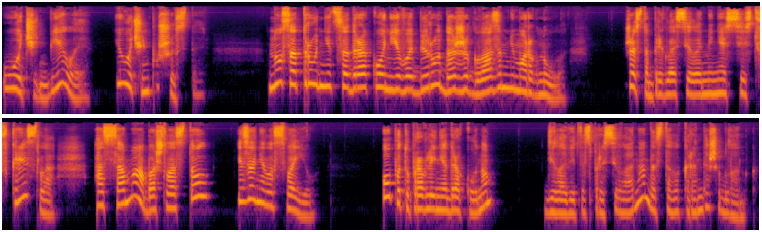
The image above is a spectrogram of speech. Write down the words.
Очень белая и очень пушистая. Но сотрудница драконьего бюро даже глазом не моргнула. Жестом пригласила меня сесть в кресло, а сама обошла стол и заняла свою. «Опыт управления драконом?» – деловито спросила она, достала карандаш и бланк.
